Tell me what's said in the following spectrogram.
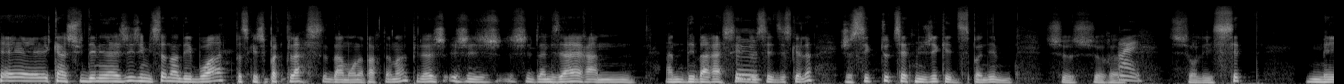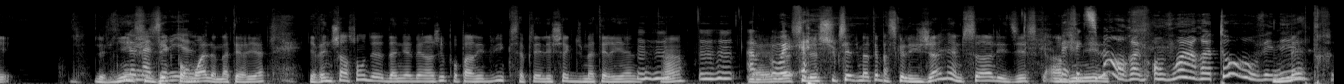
Euh, quand je suis déménagé, j'ai mis ça dans des boîtes parce que j'ai pas de place dans mon appartement. Puis là, j'ai de la misère à, me débarrasser de mm. ces disques-là. Je sais que toute cette musique est disponible sur, sur, euh, sur les sites, mais le lien physique pour moi, le matériel. Il y avait une chanson de Daniel Bélanger pour parler de lui qui s'appelait L'échec du matériel. Mm-hmm. Hein? Mm-hmm. Ah, ben, c'est le succès du matériel parce que les jeunes aiment ça, les disques en vinyle. Effectivement, on, voit un retour au vinyle. Mettre,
